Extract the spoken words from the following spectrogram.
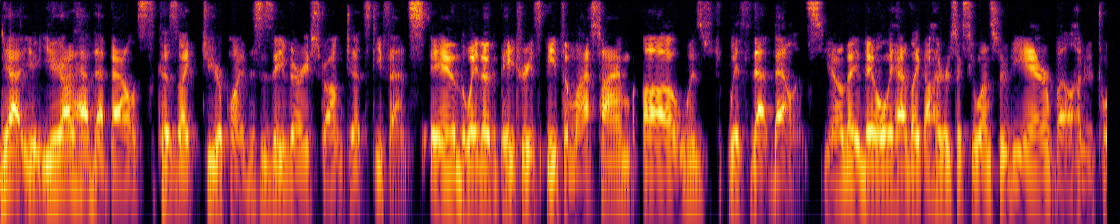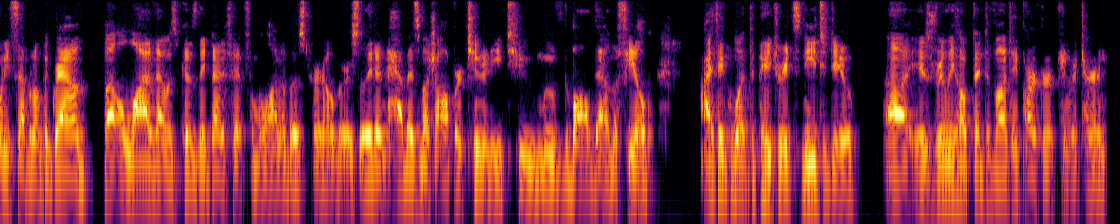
Yeah, you, you got to have that balance because, like, to your point, this is a very strong Jets defense. And the way that the Patriots beat them last time uh, was with that balance. You know, they, they only had like 161 through the air, but 127 on the ground. But a lot of that was because they benefit from a lot of those turnovers. So they didn't have as much opportunity to move the ball down the field. I think what the Patriots need to do uh, is really hope that DeVante Parker can return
